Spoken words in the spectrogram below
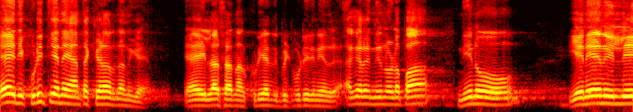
ಏ, ನೀ ಕುಡಿತೀಯನೇ ಅಂತ ಕೇಳೋರು ನನಗೆ. ಏ, ಇಲ್ಲ ಸರ್, ನಾನು ಕುಡಿಯೋದು ಬಿಟ್ಬಿಟ್ಟಿದ್ದೀನಿ ಅಂದ್ರೆ. ಹಾಗಾದ್ರೆ ನೀನು ನೋಡಪ್ಪ, ನೀನು ಏನೇನು ಇಲ್ಲಿ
